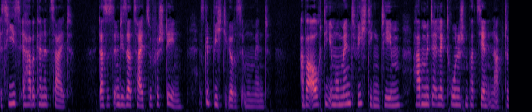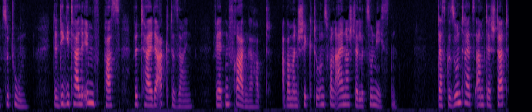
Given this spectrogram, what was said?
Es hieß, er habe keine Zeit. Das ist in dieser Zeit zu verstehen. Es gibt Wichtigeres im Moment. Aber auch die im Moment wichtigen Themen haben mit der elektronischen Patientenakte zu tun. Der digitale Impfpass wird Teil der Akte sein. Wir hätten Fragen gehabt, aber man schickte uns von einer Stelle zur nächsten. Das Gesundheitsamt der Stadt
